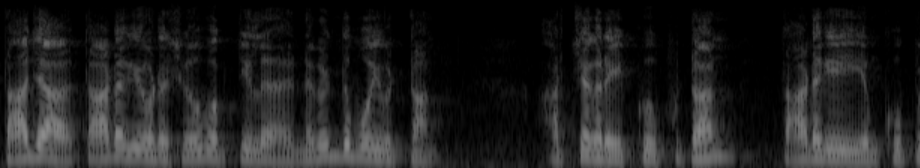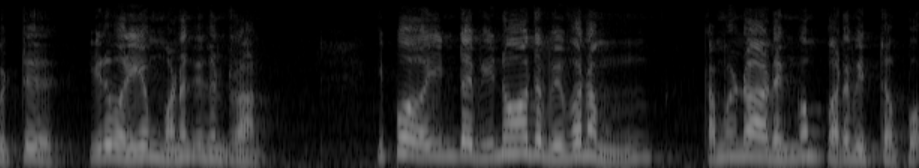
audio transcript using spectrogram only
ராஜா தாடகையோட சிவபக்தியில் நெகிழ்ந்து போய்விட்டான். அர்ச்சகரை கூப்பிட்டான் தாடகையையும் கூப்பிட்டு இருவரையும் வணங்குகின்றான். இப்போது இந்த வினோத விவரம் தமிழ்நாடெங்கும் பரவித்தப்போ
